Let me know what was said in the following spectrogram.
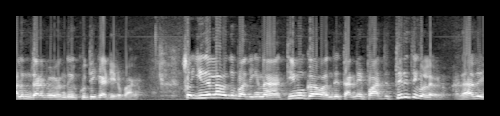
ஆளும் தரப்பை வந்து குத்தி காட்டியிருப்பாங்க. ஸோ இதெல்லாம் வந்து பார்த்திங்கன்னா திமுக வந்து தன்னை பார்த்து திருத்தி கொள்ள வேணும் அதாவது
